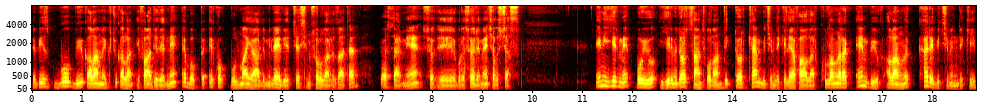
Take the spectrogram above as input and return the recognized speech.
Ve biz bu büyük alan ve küçük alan ifadelerini EBOB ve EKOK bulma yardımıyla elde edeceğiz. Şimdi sorularla zaten göstermeye, e, burada söylemeye çalışacağız. Eni 20, boyu 24 santim olan dikdörtgen biçimdeki levhalar kullanılarak en büyük alanlı kare biçimindeki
